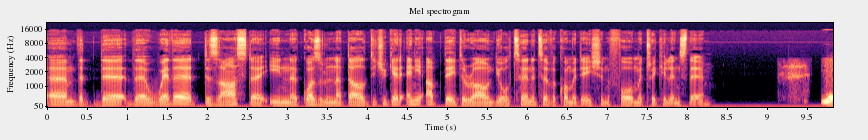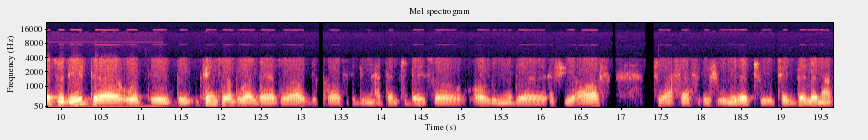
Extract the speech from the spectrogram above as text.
um, the the the weather disaster in KwaZulu Natal, did you get any update around the alternative accommodation for matriculants there? Yes, we did. Uh, with the, the, things went well there as well because it didn't happen today. So all we need were a few hours to assess if we needed to take the learners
